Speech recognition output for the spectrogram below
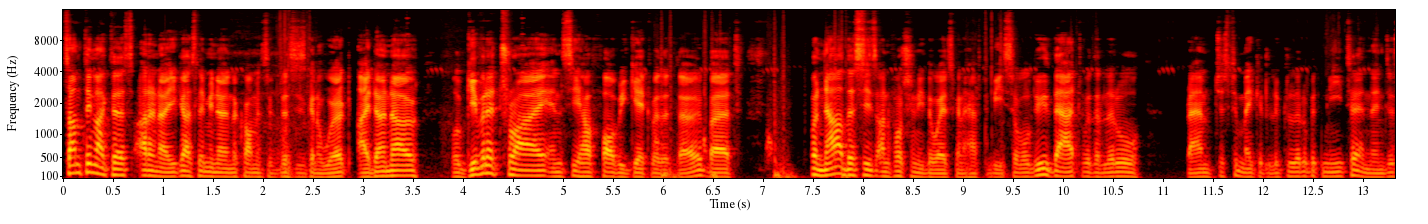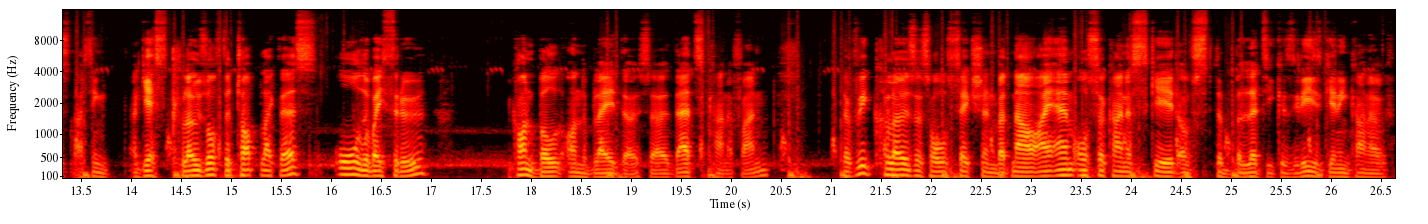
Something like this. I don't know. You guys let me know in the comments if this is going to work. I don't know. We'll give it a try and see how far we get with it though. But for now, this is unfortunately the way it's going to have to be. So we'll do that with a little ramp just to make it look a little bit neater. And then just, I think, I guess, close off the top like this all the way through. We can't build on the blade though, so that's kind of fun. So if we close this whole section, but now I am also kind of scared of stability because it is getting kind of,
